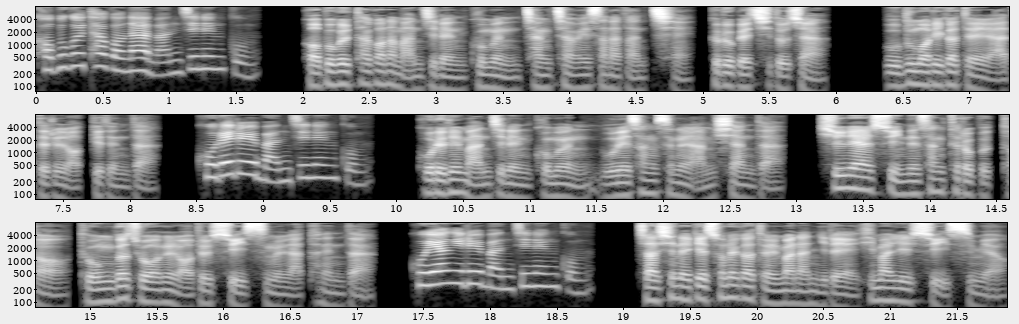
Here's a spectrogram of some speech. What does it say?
거북을 타거나 만지는 꿈. 거북을 타거나 만지는 꿈은 장차 회사나 단체, 그룹의 지도자, 우두머리가 될 아들을 얻게 된다. 고래를 만지는 꿈. 고래를 만지는 꿈은 우의 상승을 암시한다. 신뢰할 수 있는 상태로부터 도움과 조언을 얻을 수 있음을 나타낸다. 고양이를 만지는 꿈. 자신에게 손해가 될 만한 일에 휘말릴 수 있으며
